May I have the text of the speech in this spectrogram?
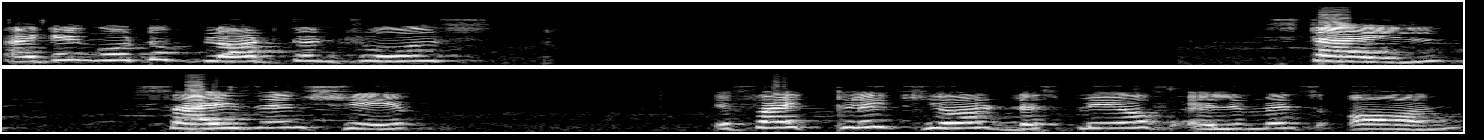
I can go to plot controls, style, size and shape. If I click here display of elements on,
